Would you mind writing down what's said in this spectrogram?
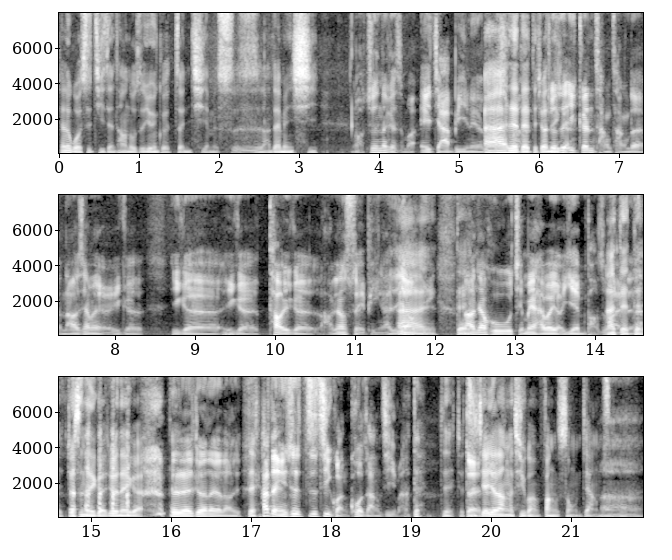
像如果是急诊，常常都是用一个蒸汽，他们嘶嘶然后在那边吸。哦，就是那个什么 A 加 B 那个啊，对对对，就就是一根长长的，然后下面有一个一个一个套一个，好像水瓶还是药瓶，然后这样呼，前面还会有烟跑出来。对对，就是那个，就是那个，对对，就是那个东西。对，它等于是支气管扩张剂嘛。对对，就直接就让个气管放松这样子。啊，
